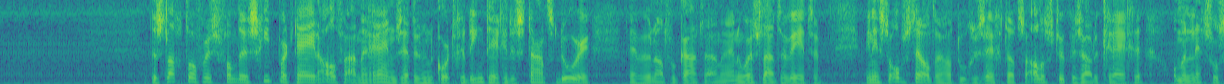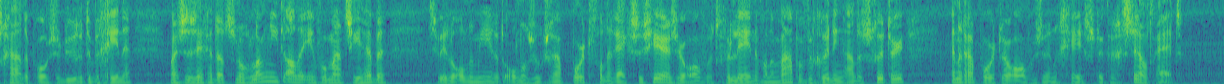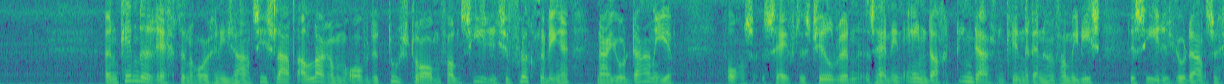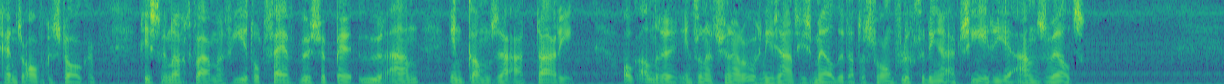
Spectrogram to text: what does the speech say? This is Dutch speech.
De slachtoffers van de schietpartij in Alphen aan de Rijn zetten hun kort geding tegen de staat door. Dat hebben hun advocaten aan de NOS laten weten. Minister Opstelten had toegezegd dat ze alle stukken zouden krijgen om een letselschadeprocedure te beginnen. Maar ze zeggen dat ze nog lang niet alle informatie hebben. Ze willen onder meer het onderzoeksrapport van de Rijksrecherche over het verlenen van een wapenvergunning aan de schutter en rapporten over zijn geestelijke gesteldheid. Een kinderrechtenorganisatie slaat alarm over de toestroom van Syrische vluchtelingen naar Jordanië. Volgens Save the Children zijn in één dag 10.000 kinderen en hun families de Syrisch-Jordaanse grens overgestoken. Gisterennacht kwamen vier tot vijf bussen per uur aan in Kamza Atari. Ook andere internationale organisaties melden dat de stroom vluchtelingen uit Syrië aanzwelt.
